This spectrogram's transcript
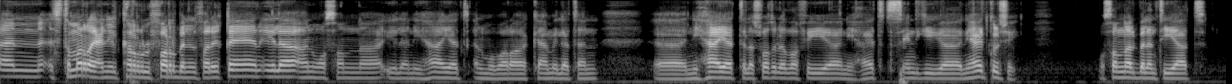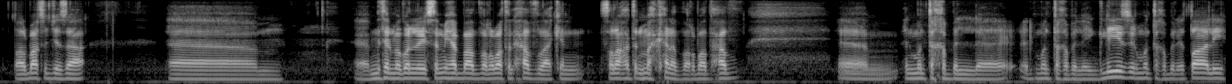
أن استمر يعني الكر والفر بين الفريقين إلى أن وصلنا إلى نهاية المباراة كاملة آه، نهاية الأشواط الإضافية نهاية 90 دقيقة نهاية كل شيء. وصلنا البلنتيات ضربات الجزاء آه، مثل ما قلنا يسميها بعض ضربات الحظ لكن صراحة ما كانت ضربات حظ. المنتخب ال- المنتخب الإنجليزي المنتخب الإيطالي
